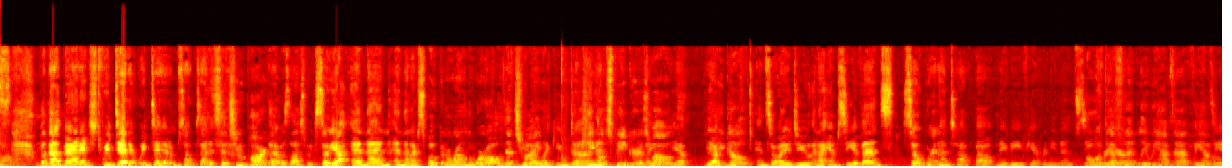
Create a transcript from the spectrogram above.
Wow, but that managed. We did it. We did it. I'm so excited. It sets you apart. That was last week. So yeah, and then and then I've spoken around the world. Oh, that's you know, right. like you've You're a done. keynote speaker as I- well. Yep. There Yep. you go. And so I do, and I MC events. So we're gonna have to talk about maybe if you ever need to MC Oh, for your definitely. We have that. We have, fancy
